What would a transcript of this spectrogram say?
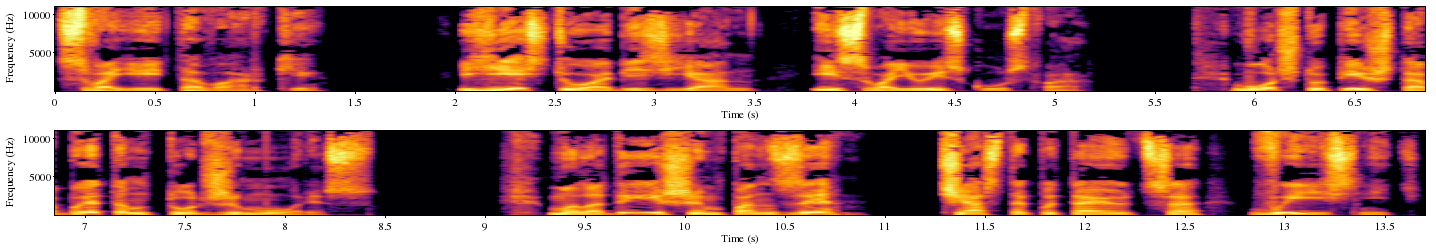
своей товарки. Есть у обезьян и свое искусство. Вот что пишет об этом тот же Моррис. Молодые шимпанзе часто пытаются выяснить,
